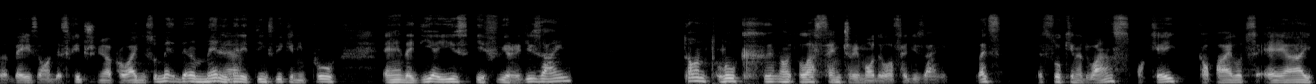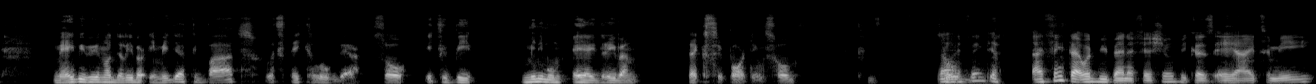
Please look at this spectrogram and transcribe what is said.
uh, based on description you are providing. So there are many Yeah. many things we can improve, and the idea is if we redesign, don't look you know last century model of redesigning. Let's let's look in advance. Okay, copilots, AI, maybe we will not deliver immediately, but let's take a look there. So it will be minimum AI driven text reporting. So, No, I think yeah, I think that would be beneficial because AI to me,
